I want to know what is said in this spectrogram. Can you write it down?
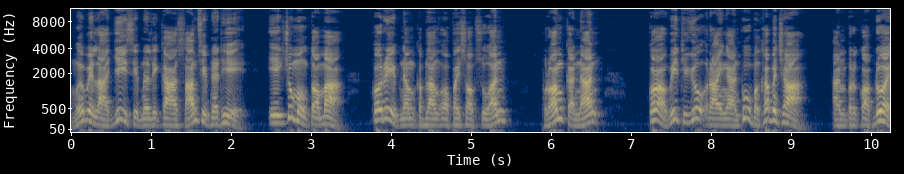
เมื่อเวลา 20นาฬิกา30 นาที อีกชั่วโมงต่อมา ก็รีบนำกำลังออกไปสอบสวน พร้อมกันนั้น ก็วิทยุรายงานผู้บังคับบัญชา อันประกอบด้วย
